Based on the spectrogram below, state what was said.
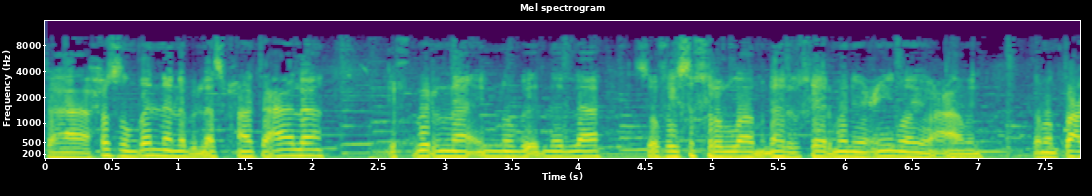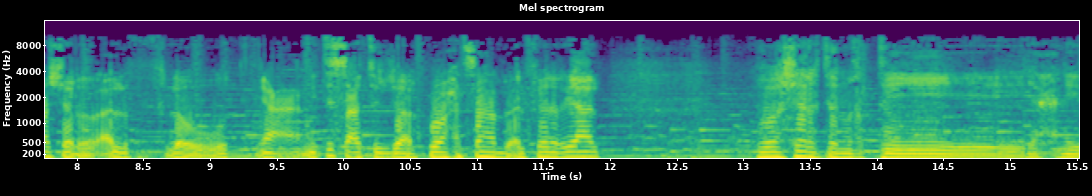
فحسن ظننا بالله سبحانه وتعالى يخبرنا إنه بإذن الله سوف يسخر الله من أهل الخير من يعين ويعاون. 18 ألف لو يعني تسعة تجار كل واحد ساهم ب 2000 ريال. مباشرة نغطي يعني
